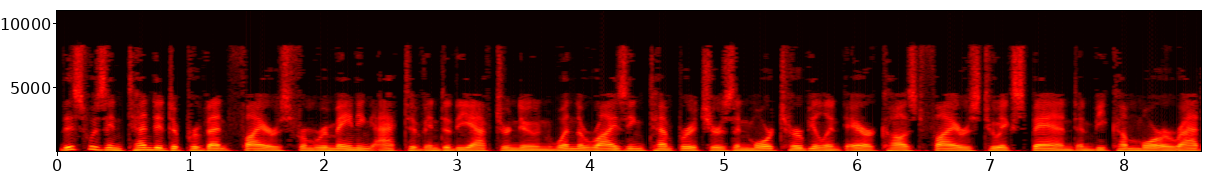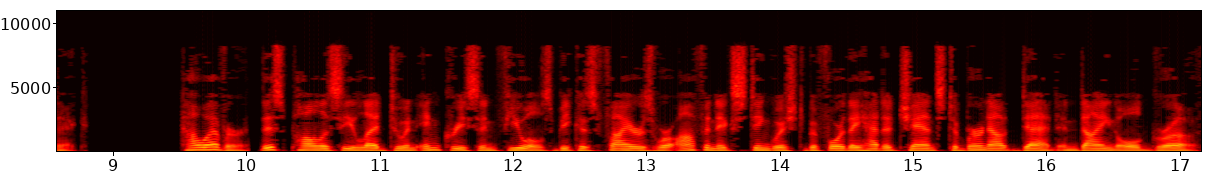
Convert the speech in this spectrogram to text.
This was intended to prevent fires from remaining active into the afternoon when the rising temperatures and more turbulent air caused fires to expand and become more erratic. However, this policy led to an increase in fuels because fires were often extinguished before they had a chance to burn out dead and dying old growth.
